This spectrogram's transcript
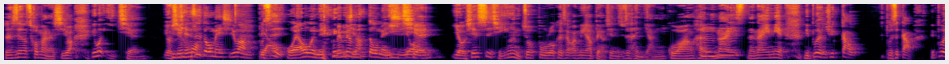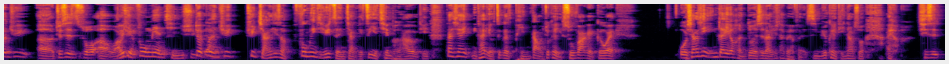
人生又充满了希望。因为以前有些以前是都没希望，不是？我要问你，没有没有，都没希望。以前有些事情，因为你做布洛克，在外面要表现的就是很阳光、很 nice 的那一面，嗯、你不能去告。不是告你，不能去呃，就是说呃，我要去有点负面情绪，对，不能去去讲一些什么负面情绪，只能讲给自己的亲朋好友听。但现在你看有这个频道，就可以抒发给各位。我相信应该有很多人是来去代表粉丝，你就可以听到说，哎呦，其实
